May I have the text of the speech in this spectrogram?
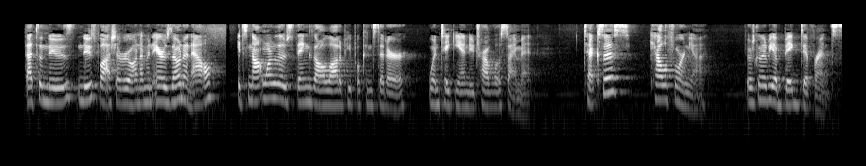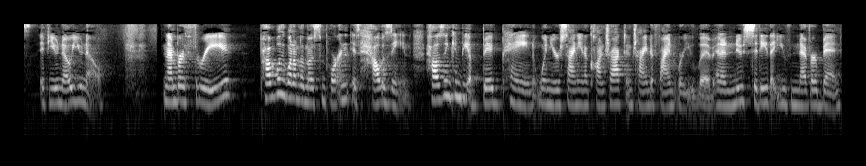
That's a news, news flash everyone. I'm in Arizona now. It's not one of those things that a lot of people consider when taking a new travel assignment. Texas, California, there's going to be a big difference. If you know, you know. Number three, probably one of the most important is housing. Housing can be a big pain when you're signing a contract and trying to find where you live in a new city that you've never been.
